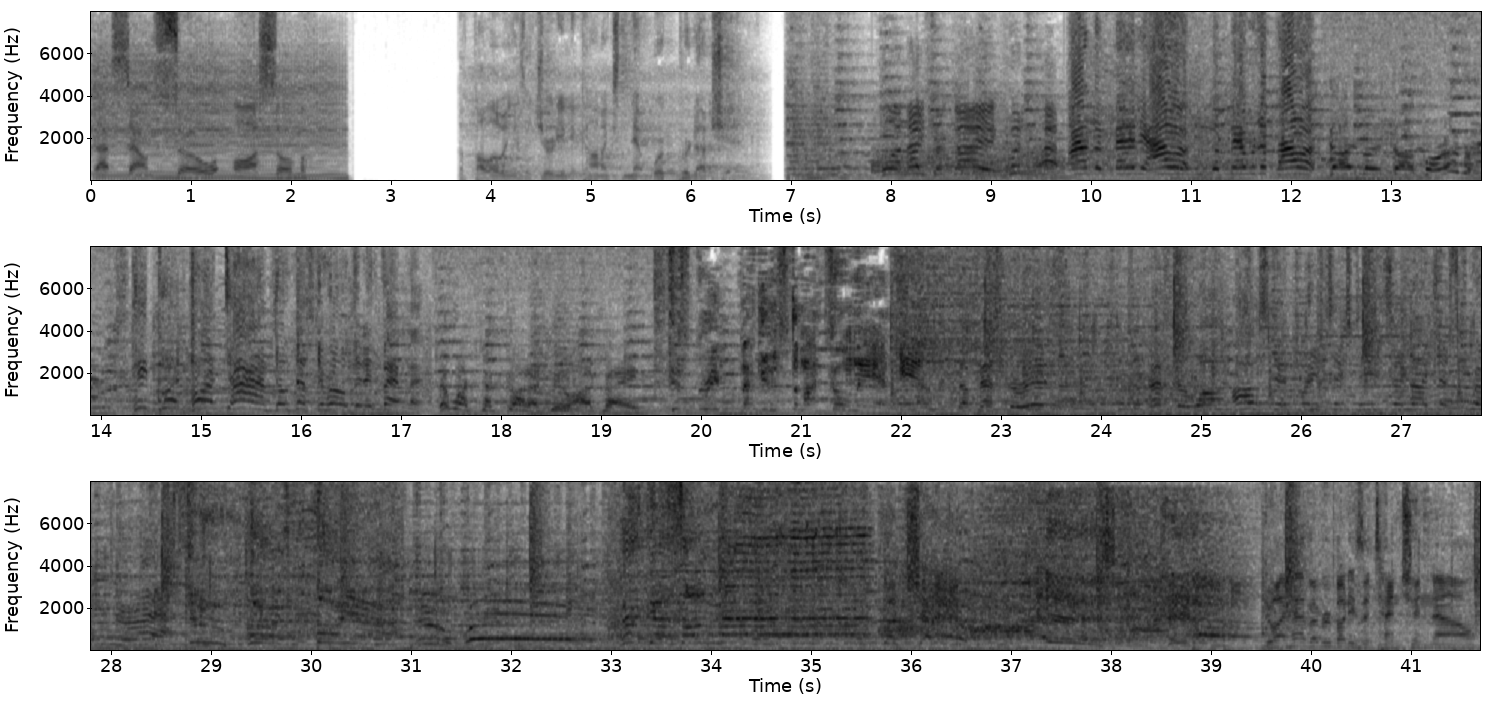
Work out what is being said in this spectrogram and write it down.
That sounds so awesome. The following is a Journey into Comics Network production. To a nicer guy, it couldn't happen. I am the man of the hour, the man with the power. Diamonds are forever. He put hard times on Dusty Rhodes and his family. And what you gonna do, Andre? History beckons the macho man. Yeah. The best there is, the best there was. Austin 316 says I just whipped your ass. Two Do I have everybody's attention now?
